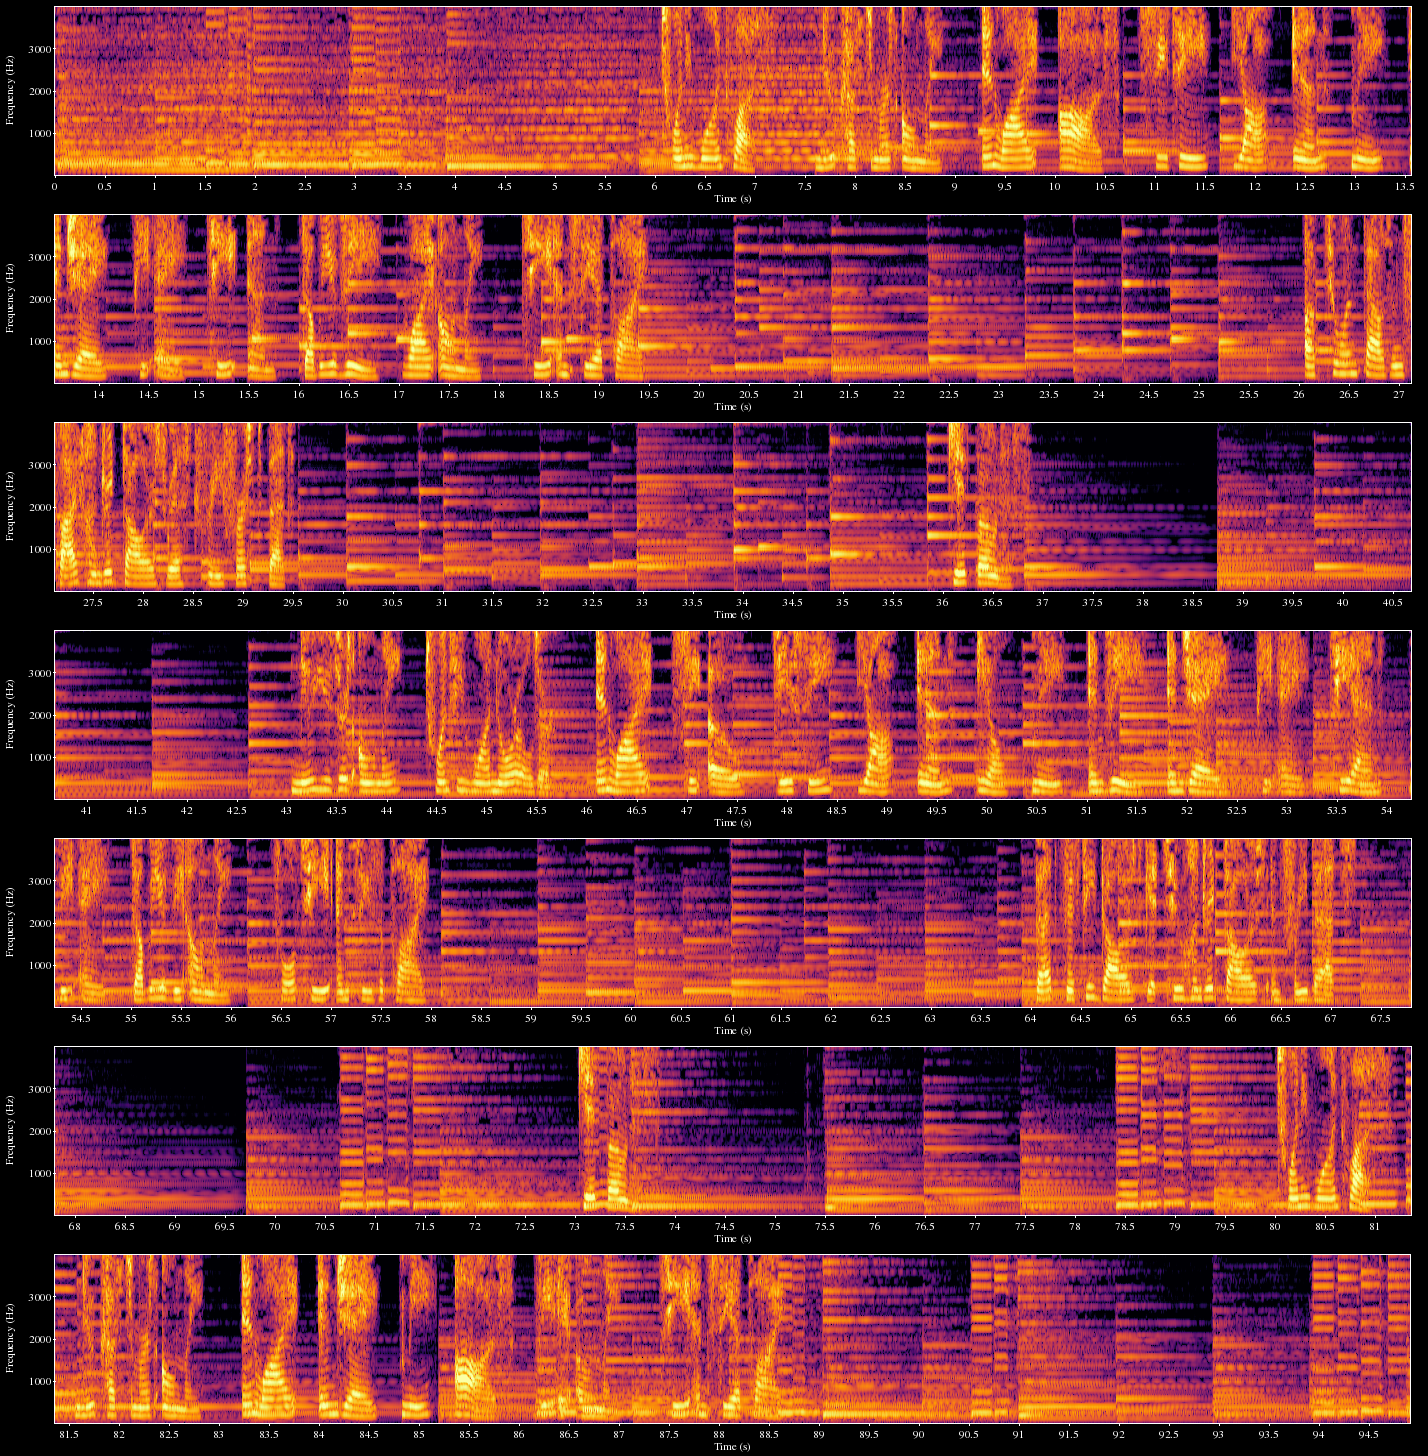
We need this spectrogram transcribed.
Twenty-one plus. New customers only. NY, Oz, CT, YA, N, Me, NJ, PA, TN, WV, Y only. T and C apply. Up to $1,500 risk free first bet. Get bonus. New users only, 21 or older. NY, CO, DC, YA, N, EL, ME, NV, NJ, PA, TN, VA, WV only. Full T and apply. Bet $50 get $200 in free bets. Get bonus. Twenty-one plus. New customers only. NY, NJ, Me, Oz, VA only. T and C apply.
